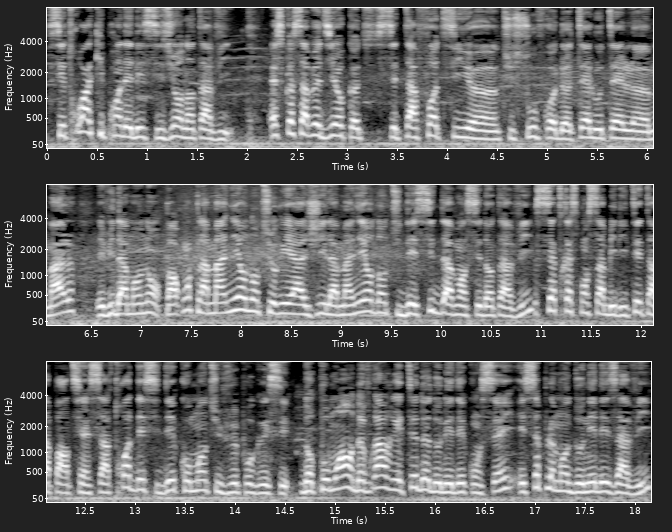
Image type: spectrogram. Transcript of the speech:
C'est toi qui prends des décisions dans ta vie. Est-ce que ça veut dire que c'est ta faute si euh, tu souffres de tel ou tel euh, mal? Évidemment non. Par contre, la manière dont tu réagis, la manière dont tu décides d'avancer dans ta vie, cette responsabilité t'appartient. C'est à toi de décider comment tu veux progresser. Donc pour moi, on devrait arrêter de donner des conseils et simplement donner des avis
